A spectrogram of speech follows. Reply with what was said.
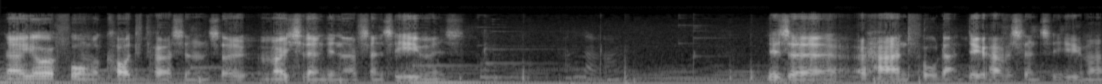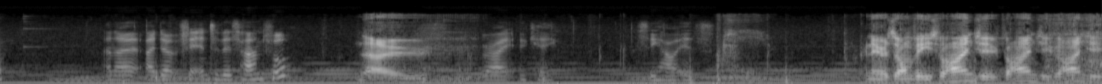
No, you're a former COD person, so most of them didn't have sense of humours. There's a, a handful that do have a sense of humour. And I, I don't fit into this handful? No. Right, okay. See how it is. Can hear zombies behind you, behind you, behind you.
